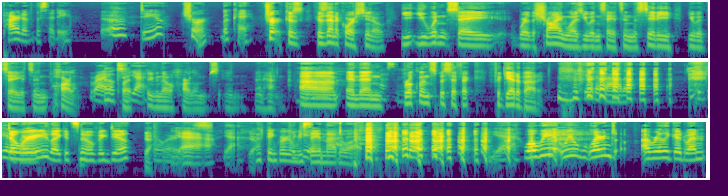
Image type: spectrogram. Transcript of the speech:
part of the city. Yeah, Do you? sure. Okay. Sure, because then, of course, you know, you, you wouldn't say where the shrine was. You wouldn't say it's in the city. You would say it's in Harlem. Right. Okay. But yeah. even though Harlem's in Manhattan. Um, and then Brooklyn specific, forget about it. Forget about it. Forget Don't about worry, it. like it's no big deal. Yeah. No worries. Yeah. Yeah. Yeah. I think we're gonna be saying that a lot. Yeah. Well, we we learned a really good one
